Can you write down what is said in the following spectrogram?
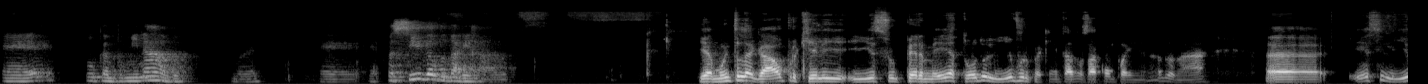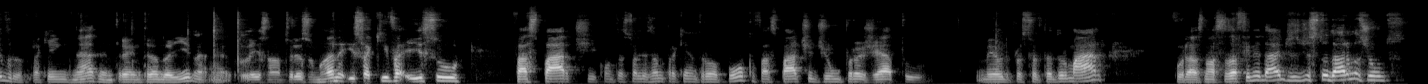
é um campo minado. Não é? É, é passível de dar errado. E é muito legal porque ele, isso permeia todo o livro para quem está nos acompanhando, né? É, esse livro, para quem né, entrando aí, né, Leis da Natureza Humana, isso aqui isso faz parte, contextualizando para quem entrou há pouco, faz parte de um projeto meu do professor Pedro Mar, por as nossas afinidades, de estudarmos juntos.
